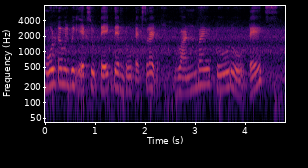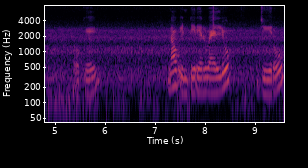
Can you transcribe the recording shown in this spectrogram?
whole term will be x you take then root x right? 1 by 2 root x okay. Now interior value 0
